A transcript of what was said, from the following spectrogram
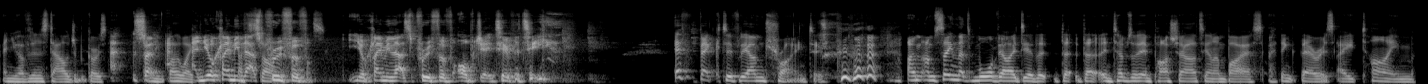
And you have the nostalgia, but goes, uh, So, I mean, by the way, and you're claiming that's Star proof of you're claiming that's proof of objectivity. effectively i'm trying to I'm, I'm saying that's more of the idea that, that, that in terms of impartiality and unbiased i think there is a time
